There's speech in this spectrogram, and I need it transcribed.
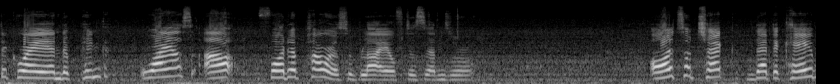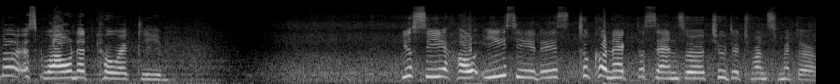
The gray and the pink wires are for the power supply of the sensor. Also check that the cable is grounded correctly. You see how easy it is to connect the sensor to the transmitter.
